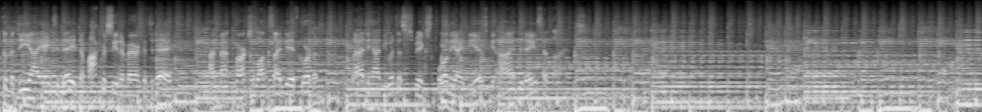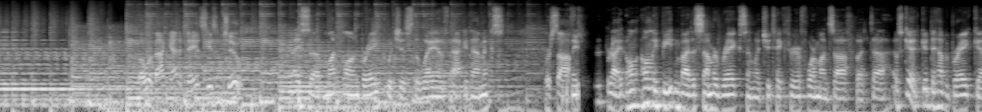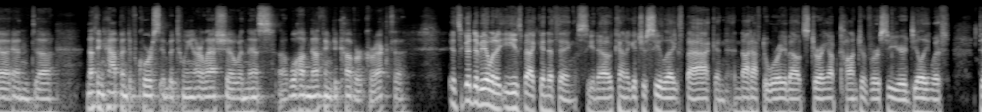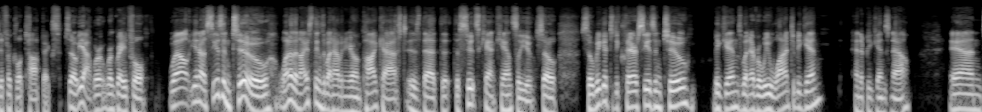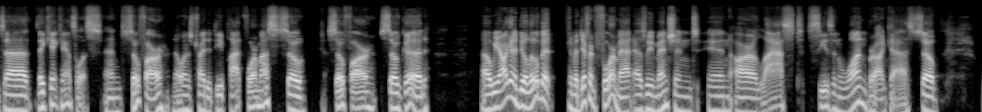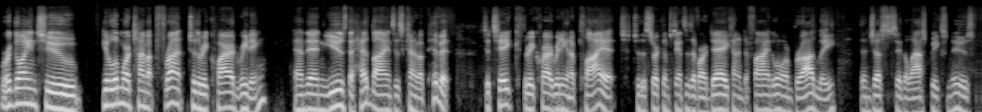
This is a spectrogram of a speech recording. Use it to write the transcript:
Welcome to DIA Today, Democracy in America Today. I'm Matt Parks alongside Dave Corbin. Glad to have you with us as we explore the ideas behind today's headlines. Well, we're back at it, Dave, season two. Nice uh, month long break, which is the way of academics. We're soft. Right. Only beaten by the summer breaks in which you take three or four months off. But uh, it was good. Good to have a break. Uh, and uh, nothing happened, of course, in between our last show and this. Uh, we'll have nothing to cover, correct? Uh, it's good to be able to ease back into things, you know, kind of get your sea legs back and, and not have to worry about stirring up controversy or dealing with difficult topics. So, yeah, we're, we're grateful well, you know, season two, one of the nice things about having your own podcast is that the, the suits can't cancel you. So so we get to declare season two begins whenever we want it to begin, and it begins now. And uh, they can't cancel us. And so far, no one's tried to deplatform us. So so far, so good. Uh, we are going to do a little bit of a different format, as we mentioned in our last season one broadcast. So we're going to give a little more time up front to the required reading, and then use the headlines as kind of a pivot to take the required reading and apply it to the circumstances of our day, kind of defined a little more broadly than just, say, the last week's news.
